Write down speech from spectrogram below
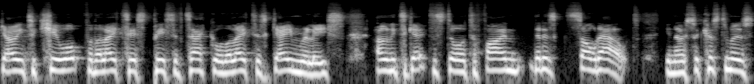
going to queue up for the latest piece of tech or the latest game release only to get to store to find that it's sold out? You know, so customers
